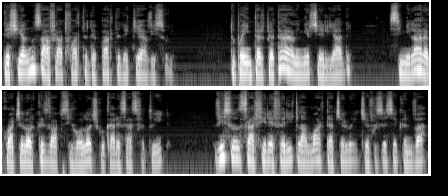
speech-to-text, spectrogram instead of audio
deși el nu s-a aflat foarte departe de cheia visului. După interpretarea lui Mircea Eliade, similară cu acelor câțiva psihologi cu care s-a sfătuit, visul s-ar fi referit la moartea celui ce fusese cândva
